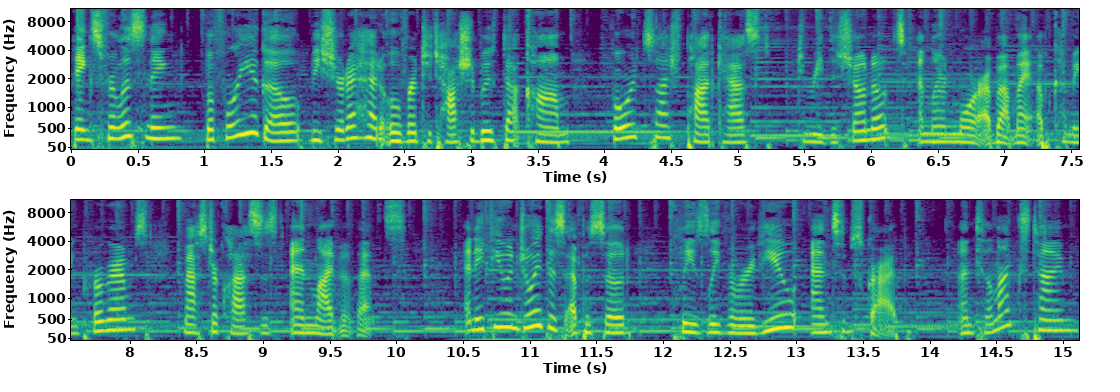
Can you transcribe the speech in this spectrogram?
Thanks for listening. Before you go, be sure to head over to tashabooth.com forward slash podcast to read the show notes and learn more about my upcoming programs, masterclasses, and live events. And if you enjoyed this episode, please leave a review and subscribe. Until next time.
